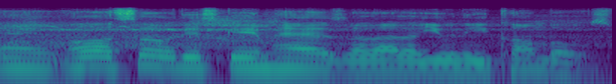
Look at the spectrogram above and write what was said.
And also this game has a lot of unique combos.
